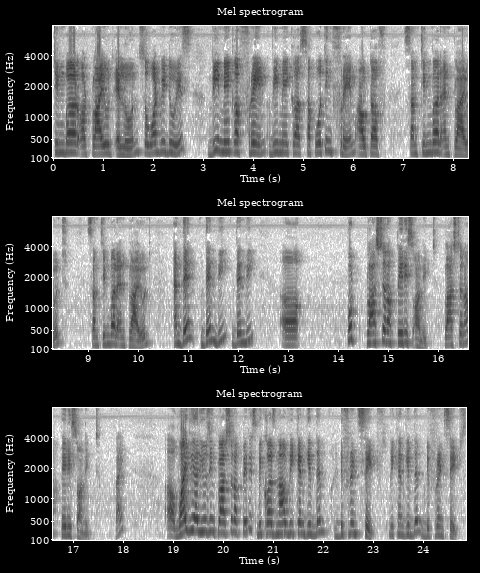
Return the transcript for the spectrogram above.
timber or plywood alone. So, what we do is we make a frame, we make a supporting frame out of some timber and plywood, some timber and plywood and then, then we, then we uh, put plaster of Paris on it, plaster of Paris on it, right. Uh, why we are using plaster of Paris? Because now we can give them different shapes, we can give them different shapes.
